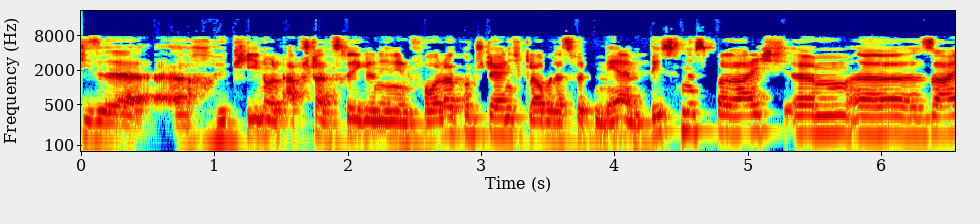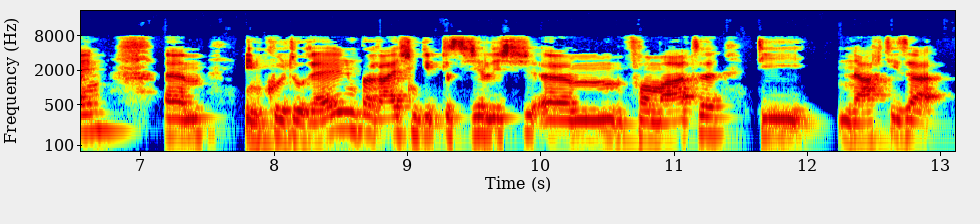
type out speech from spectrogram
diese äh, Hygiene- und Abstandsregeln in den Vordergrund stellen. Ich glaube, das wird mehr im Business-Bereich ähm, äh, sein. Ähm, in kulturellen Bereichen gibt es sicherlich ähm, Formate, die nach dieser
